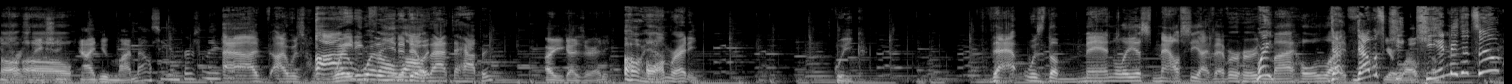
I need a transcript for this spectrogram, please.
impersonation. Uh-oh. Can I do my mousey impersonation? I, I was I waiting would for you to do it. that to happen. Are you guys ready? Oh Oh, yeah. I'm ready. Squeak. That was the manliest Mousy I've ever heard Wait, in my whole life. that was You're Ki- welcome. Kian made that sound.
